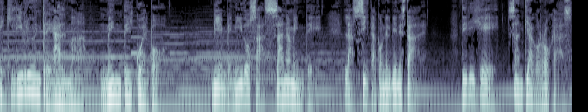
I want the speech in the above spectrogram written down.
Equilibrio entre alma, mente y cuerpo. Bienvenidos a Sanamente, la cita con el bienestar. Dirige Santiago Rojas.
